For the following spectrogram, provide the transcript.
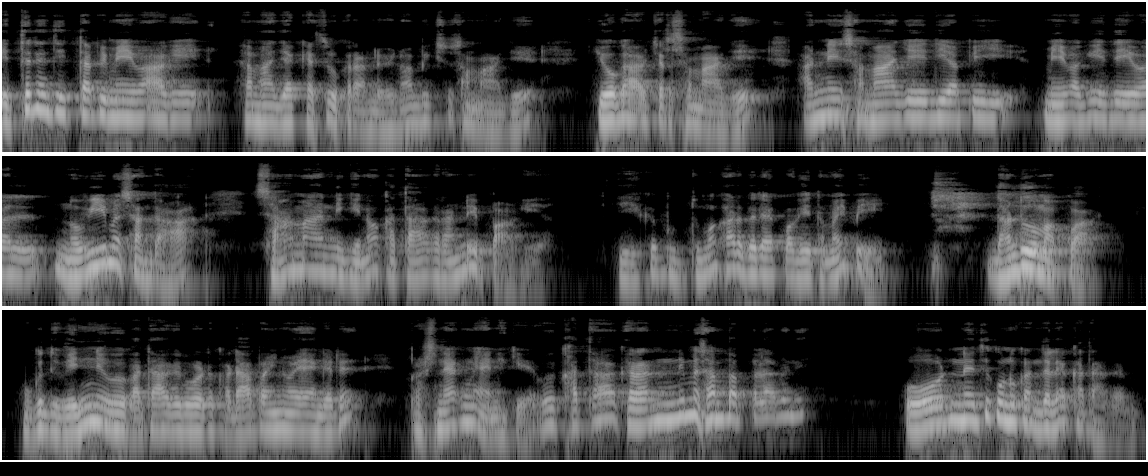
එතනදිත් අපි මේ වාගේ සමාජයක් ඇසුරු කරන්න වෙනවා භික්ෂු සමාජයේ යෝගාචර සමාජයේ අන්නේ සමාජයේදී අපි මේ වගේ දේවල් නොවීම සඳහා සාමාන්‍ය කෙනා කතා කරන්න එපා කියලා. ඒක බුද්ධම කරදරයක් වගේ තමයි පේන්නේ. දඬුවමක් වගේ. මොකද වෙන්නේ ඔය කතා කරුවට කඩාපනින අය ඇඟට ප්‍රශ්නයක් නැහැ නේ කියලා. ඔය කතා කරන්නෙම සම්පප්පලාවනේ. ඕන්න නැති කුණු කන්දලයක් කතා කරනවා.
